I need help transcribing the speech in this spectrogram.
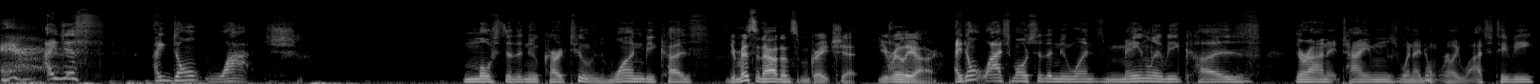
I just I don't watch most of the new cartoons. One because you're missing out on some great shit. You really are. I don't watch most of the new ones mainly because they're on at times when I don't really watch TV.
